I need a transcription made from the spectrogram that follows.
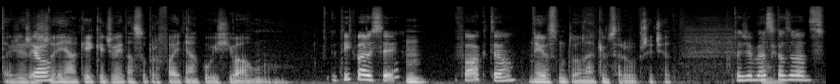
takže řešili jo. nějaký catchweight na superfight, nějakou vyšší váhu. No. Ty Clarisy? Hmm. Fakt, jo? Někde jsem to na nějakém serveru přečet. Takže bude no. schazovat z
